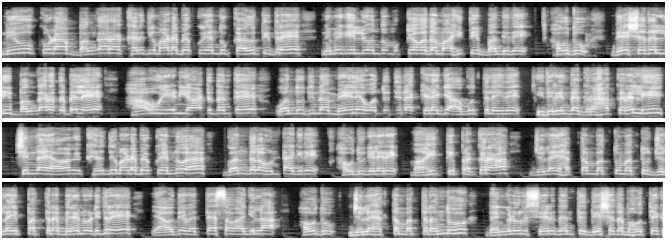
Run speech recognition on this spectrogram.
ನೀವು ಕೂಡ ಬಂಗಾರ ಖರೀದಿ ಮಾಡಬೇಕು ಎಂದು ಕಾಯುತ್ತಿದ್ರೆ ನಿಮಗೆ ಇಲ್ಲಿ ಒಂದು ಮುಖ್ಯವಾದ ಮಾಹಿತಿ ಬಂದಿದೆ. ಹೌದು, ದೇಶದಲ್ಲಿ ಬಂಗಾರದ ಬೆಲೆ ಹಾವು ಏಣಿ ಆಟದಂತೆ ಒಂದು ದಿನ ಮೇಲೆ ಒಂದು ದಿನ ಕೆಳಗೆ ಆಗುತ್ತಲೇ ಇದೆ. ಇದರಿಂದ ಗ್ರಾಹಕರಲ್ಲಿ ಚಿನ್ನ ಯಾವಾಗ ಖರೀದಿ ಮಾಡಬೇಕು ಎನ್ನುವ ಗೊಂದಲ ಉಂಟಾಗಿದೆ. ಹೌದು ಗೆಳೆಯರೆ, ಮಾಹಿತಿ ಪ್ರಕಾರ ಜುಲೈ ಹತ್ತೊಂಬತ್ತು ಮತ್ತು ಜುಲೈ ಇಪ್ಪತ್ತರ ಬೆಲೆ ನೋಡಿದ್ರೆ ಯಾವುದೇ ವ್ಯತ್ಯಾಸವಾಗಿಲ್ಲ. ಹೌದು, ಜುಲೈ ಹತ್ತೊಂಬತ್ತರಂದು ಬೆಂಗಳೂರು ಸೇರಿದಂತೆ ದೇಶದ ಬಹುತೇಕ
